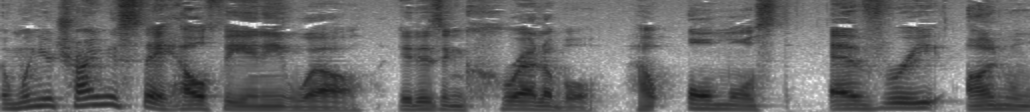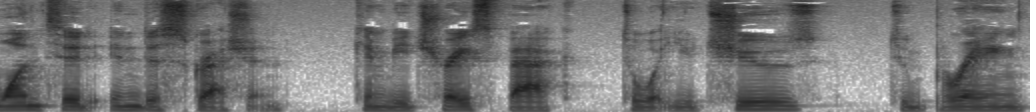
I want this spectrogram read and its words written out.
And when you're trying to stay healthy and eat well, it is incredible how almost every unwanted indiscretion can be traced back to what you choose to bring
